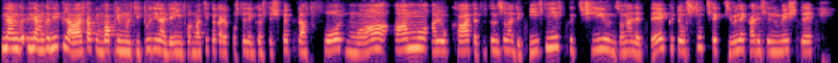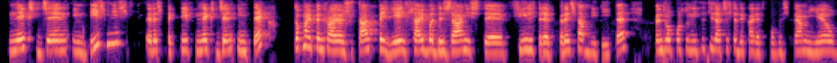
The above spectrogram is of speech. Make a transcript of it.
Ne-am, ne-am gândit la asta cumva prin multitudinea de informații pe care poți să le găsești pe platformă. Am alocat atât în zona de business cât și în zona de tech câte o subsecțiune care se numește Next Gen in Business, respectiv Next Gen in Tech, tocmai pentru a-i ajuta pe ei să aibă deja niște filtre prestabilite pentru oportunitățile acestea de care îți povesteam eu,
